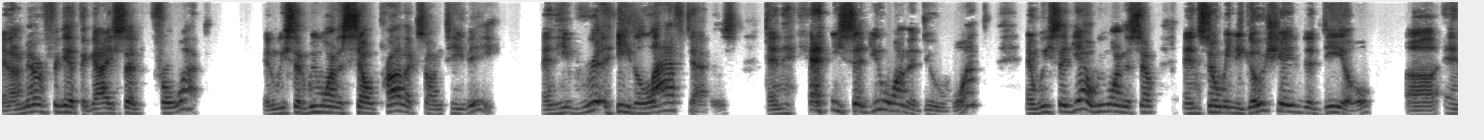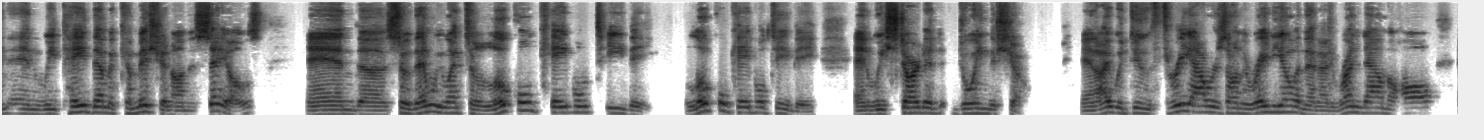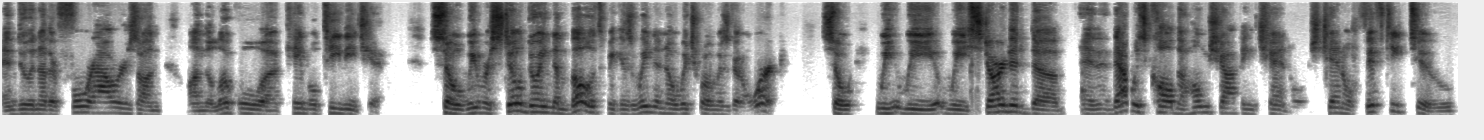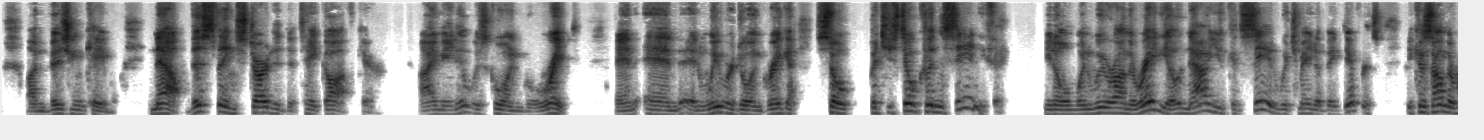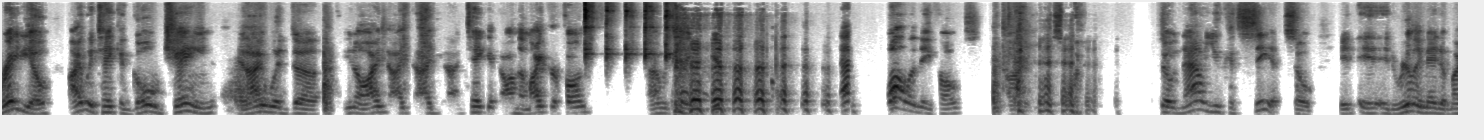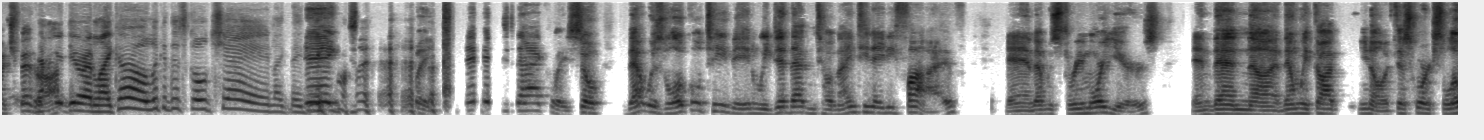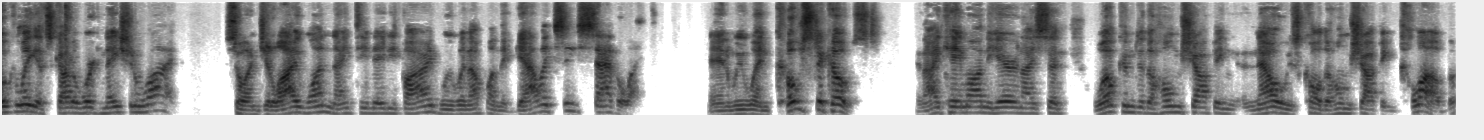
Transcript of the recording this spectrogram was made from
And I'll never forget, the guy said, for what? And we said, we want to sell products on TV. And he, re- he laughed at us and he said, You want to do what? And we said, Yeah, we want to sell. And so we negotiated a deal uh, and, and we paid them a commission on the sales. And uh, so then we went to local cable TV, local cable TV, and we started doing the show. And I would do three hours on the radio, and then I'd run down the hall and do another four hours on on the local uh, cable TV channel. So we were still doing them both because we didn't know which one was going to work. So we we we started, uh, and that was called the Home Shopping Channel. It's channel 52 on Vision Cable. Now this thing started to take off, Karen. I mean, it was going great, and and and we were doing great. So, but you still couldn't see anything you know, when we were on the radio, now you could see it, which made a big difference. Because on the radio, I would take a gold chain and I would, uh, you know, I I I take it on the microphone. I would say, that's quality, folks. So, so, now you could see it. So it, it, it really made it much better. Now doing like, oh, look at this gold chain, like they did. Exactly. exactly. So that was local TV, and we did that until 1985 and that was three more years. And then uh, then we thought, you know, if this works locally, it's got to work nationwide. So on July 1, 1985, we went up on the Galaxy satellite and we went coast to coast. And I came on the air and I said, Welcome to the Home Shopping. Now it was called the Home Shopping Club.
